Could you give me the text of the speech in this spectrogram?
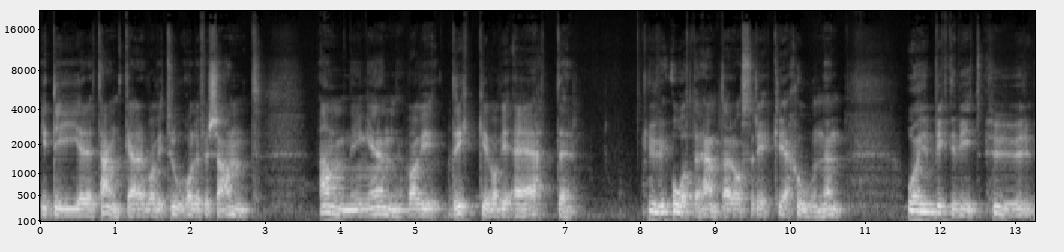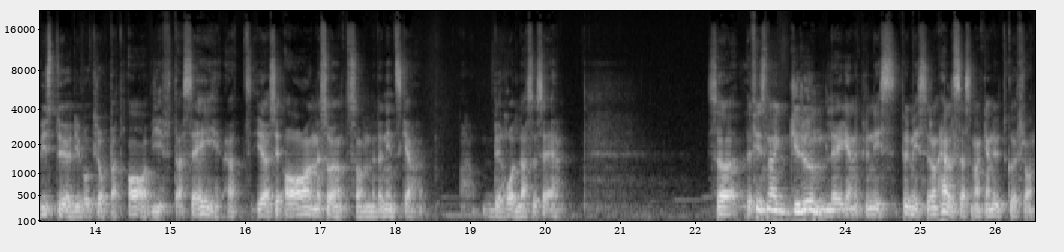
idéer, tankar, vad vi tror håller för sant. Andningen, vad vi dricker, vad vi äter hur vi återhämtar oss, rekreationen och en viktig bit hur vi stödjer vår kropp att avgifta sig, att göra sig av med sådant som den inte ska behålla så att säga. Så det finns några grundläggande premisser om hälsa som man kan utgå ifrån.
